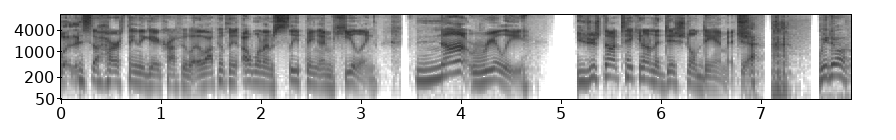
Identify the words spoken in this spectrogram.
It's the hardest thing to get across people. A lot of people think, oh, when I'm sleeping, I'm healing. Not really. You're just not taking on additional damage. Yeah. We don't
